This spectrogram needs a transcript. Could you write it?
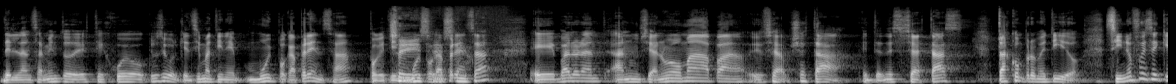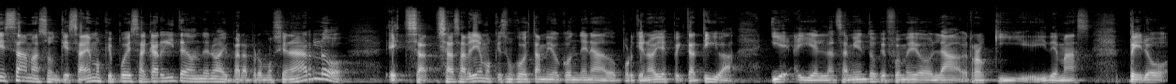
del lanzamiento de este juego Crucible, que encima tiene muy poca prensa, porque tiene Sí, muy poca sí. prensa, eh, Valorant anuncia nuevo mapa, o sea, ya está, ¿entendés? O sea, estás, estás comprometido. Si no fuese que es Amazon, que sabemos que puede sacar guita de donde no hay para promocionarlo, ya, ya sabríamos que es un juego que está medio condenado, porque no había expectativa, y, y el lanzamiento que fue medio la, rocky y demás. Pero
